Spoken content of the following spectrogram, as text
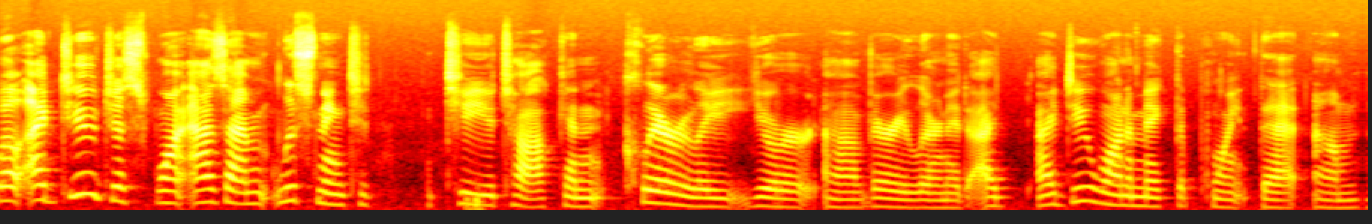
Well, I do just want, as I'm listening to to you talk, and clearly you're uh, very learned. I I do want to make the point that um,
